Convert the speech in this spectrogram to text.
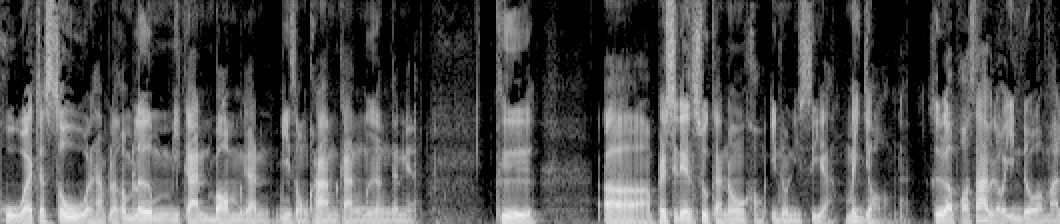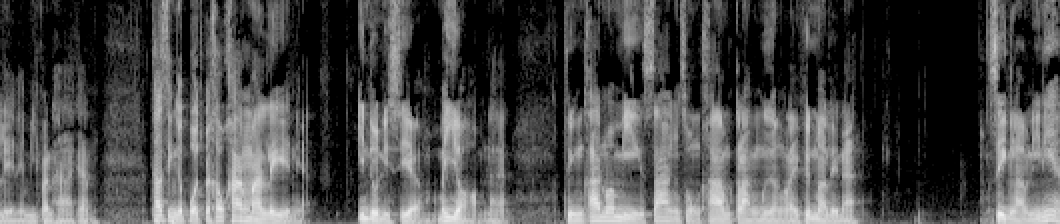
ขู่ว่าจะสู้นะครับ แล้วก็เริ่มมีการ bomb กัน มีสงครามกลางเมืองกันเนี่ย คือเอ่อ president Sukarno ของอินโดนีเซียไม่ยอมนะ คือเราพอทราบอยู่แล้วว่าอินโดกับมาเลเนี่ยมีปัญหากัน ถ้าสิงคโปร์ไปเข้าข้างมาเลเนี่ย อินโดนีเซียไม่ยอมนะถึงขั้นว่ามีสร้างสงครามกลางเมืองอะไรขึ้นมาเลยนะ สิ่งเหล่านี้เนี่ย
